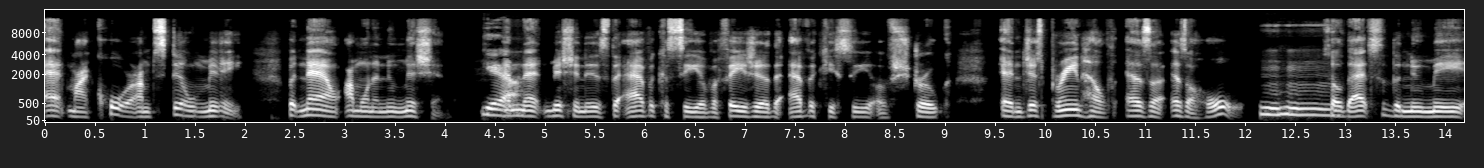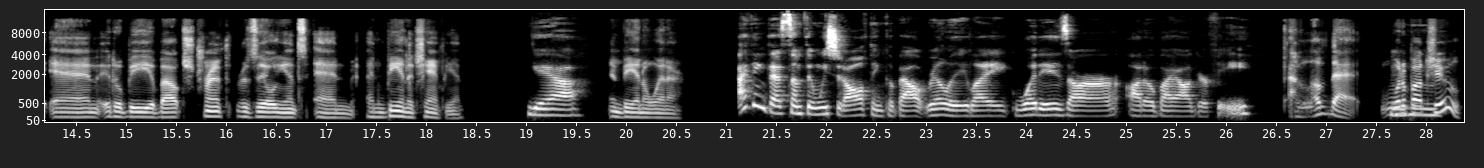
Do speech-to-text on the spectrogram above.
at my core, I'm still me. But now I'm on a new mission. Yeah. And that mission is the advocacy of aphasia, the advocacy of stroke, and just brain health as a as a whole. Mm-hmm. So that's the new me, and it'll be about strength, resilience, and and being a champion. Yeah, and being a winner. I think that's something we should all think about. Really, like what is our autobiography? I love that. What mm-hmm. about you?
